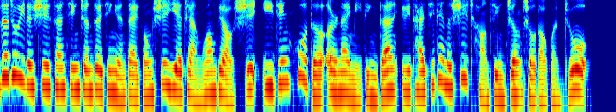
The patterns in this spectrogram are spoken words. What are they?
值得注意的是，三星针对晶圆代工事业展望表示，已经获得二纳米订单，与台积电的市场竞争受到关注。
